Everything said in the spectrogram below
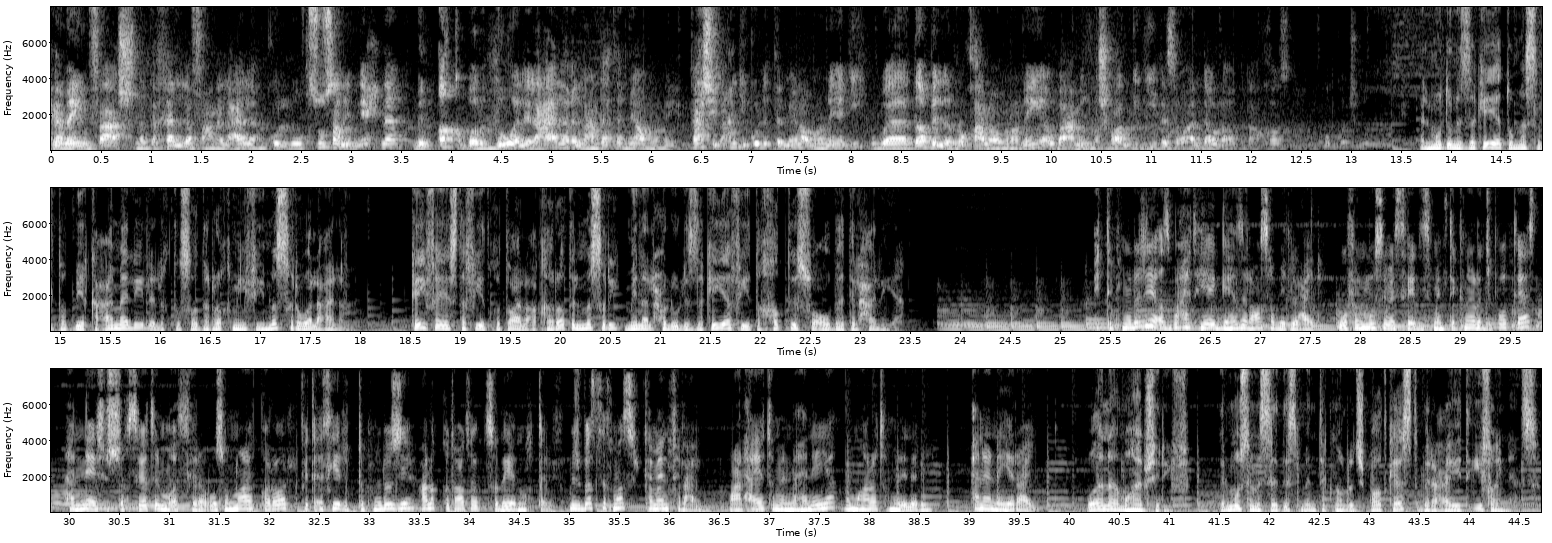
إحنا ما ينفعش نتخلف عن العالم كله خصوصا إن إحنا من أكبر دول العالم اللي عندها تنمية عمرانية ما ينفعش يبقى عندي كل التنمية العمرانية دي وبدبل الرقعة العمرانية وبعمل مشروعات جديدة سواء دولة أو قطاع خاص وما تكونش المدن الذكية تمثل تطبيق عملي للاقتصاد الرقمي في مصر والعالم. كيف يستفيد قطاع العقارات المصري من الحلول الذكية في تخطي الصعوبات الحالية؟ التكنولوجيا أصبحت هي الجهاز العصبي للعالم. وفي الموسم السادس من Technology Podcast هنناقش الشخصيات المؤثرة وصناع القرار في تأثير التكنولوجيا على القطاعات الاقتصادية المختلفة مش بس في مصر كمان في العالم وعلى حياتهم المهنية ومهاراتهم الإدارية. أنا نير عيد. وأنا مهاب شريف. الموسم السادس من Technology Podcast برعاية e-finance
